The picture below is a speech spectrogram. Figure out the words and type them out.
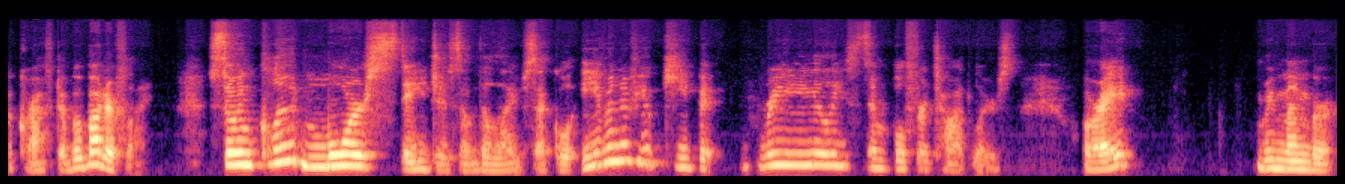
a craft of a butterfly. So include more stages of the life cycle, even if you keep it really simple for toddlers. All right? Remember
